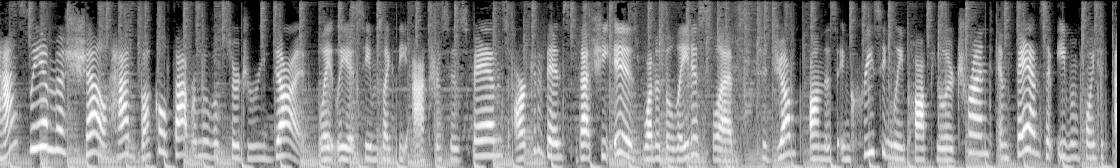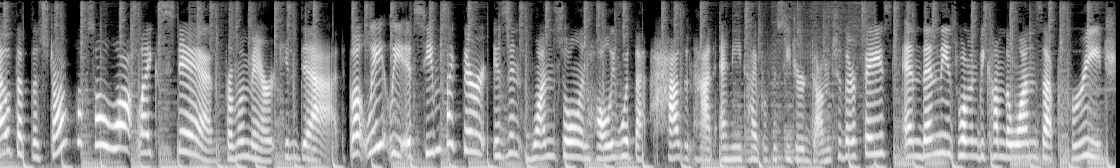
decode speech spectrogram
has Lea Michele had buccal fat removal surgery done? Lately, it seems like the actress's fans are convinced that she is one of the latest celebs to jump on this increasingly popular trend, and fans have even pointed out that the star looks a lot like Stan from American Dad. But lately, it seems like there isn't one soul in Hollywood that hasn't had any type of procedure done to their face, and then these women become the ones that preach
